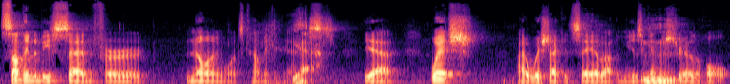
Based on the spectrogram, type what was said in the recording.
something to be said for knowing what's coming next. Yeah. Which I wish I could say about the music industry as a whole.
